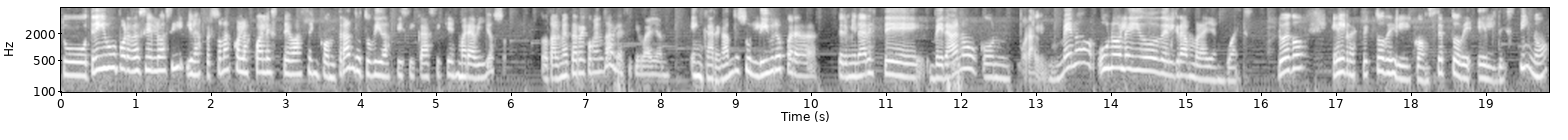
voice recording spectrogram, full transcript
tu tribu, por decirlo así, y las personas con las cuales te vas encontrando tu vida física. Así que es maravilloso. Totalmente recomendable. Así que vayan encargando sus libros para terminar este verano con por al menos uno leído del gran Brian Weiss. Luego, él respecto del concepto de el destino,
